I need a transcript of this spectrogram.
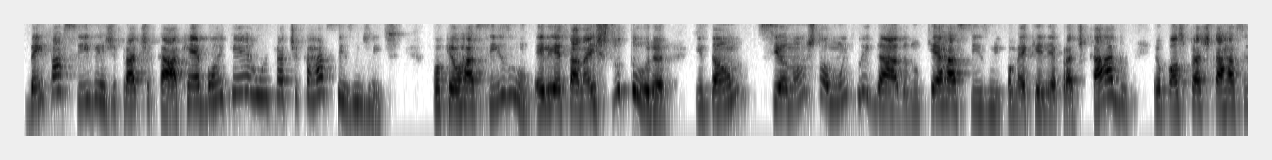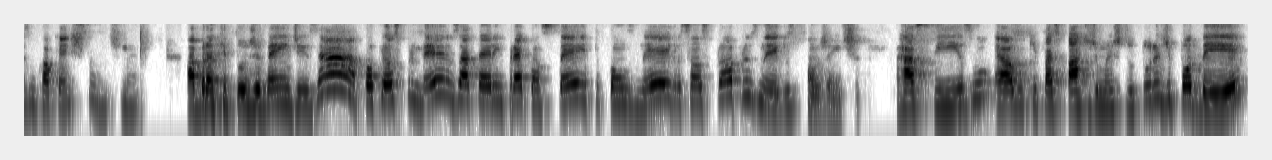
bem passíveis de praticar. Quem é bom e quem é ruim pratica racismo, gente. Porque o racismo, ele está na estrutura. Então, se eu não estou muito ligada no que é racismo e como é que ele é praticado, eu posso praticar racismo em qualquer instante, né? A branquitude vem e diz, ah, porque os primeiros a terem preconceito com os negros são os próprios negros. Não, gente, racismo é algo que faz parte de uma estrutura de poder,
